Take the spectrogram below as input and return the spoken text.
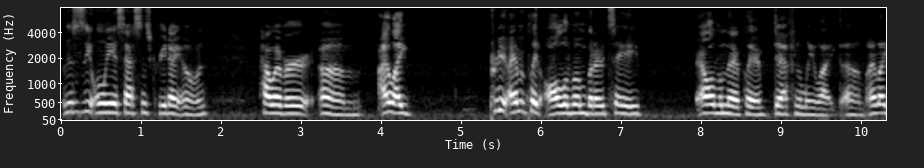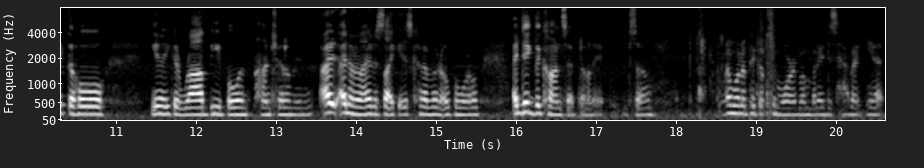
This is the only Assassin's Creed I own. However, um, I like pretty. I haven't played all of them, but I would say all of them that I played, I've definitely liked. Um, I like the whole, you know, you can rob people and punch them, and I, I don't know, I just like it. It's kind of an open world. I dig the concept on it, so I want to pick up some more of them, but I just haven't yet.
